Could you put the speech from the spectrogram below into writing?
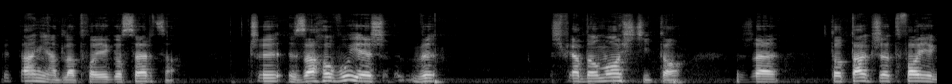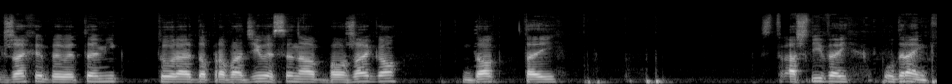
pytania dla Twojego serca. Czy zachowujesz w świadomości to, że to także Twoje grzechy były tymi, które doprowadziły Syna Bożego do tej straszliwej udręki?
